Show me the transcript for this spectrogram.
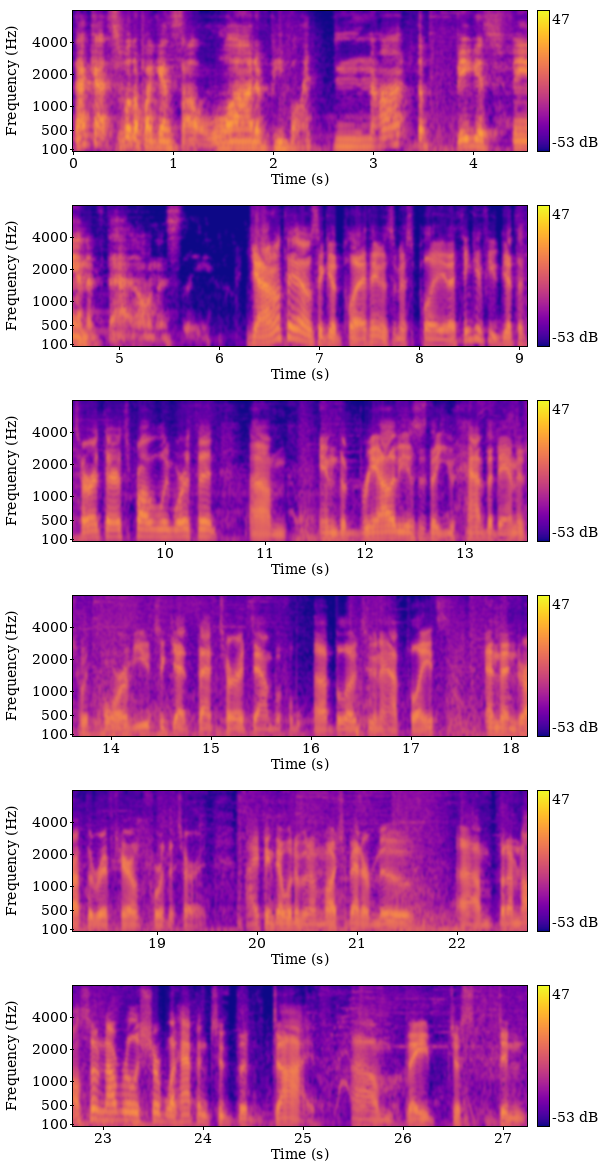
that got split up against a lot of people. I'm not the biggest fan of that, honestly. Yeah, I don't think that was a good play. I think it was a misplayed. I think if you get the turret there, it's probably worth it. Um, and the reality is, is that you have the damage with four of you to get that turret down before, uh, below two and a half plates, and then drop the Rift Herald for the turret. I think that would have been a much better move. Um, but I'm also not really sure what happened to the dive. Um, they just didn't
